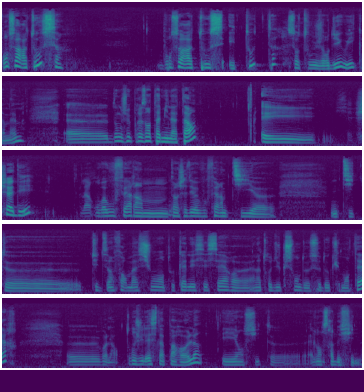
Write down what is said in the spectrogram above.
Bonsoir à tous. Bonsoir à tous et toutes, surtout aujourd'hui, oui, quand même. Euh, donc, je présente Aminata et Chadé. Là, on va vous faire un, enfin, Chadé va vous faire un petit, euh, une petite, euh, en tout cas nécessaires à l'introduction de ce documentaire. voilà. Donc, je laisse la parole et ensuite, elle lancera le film.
